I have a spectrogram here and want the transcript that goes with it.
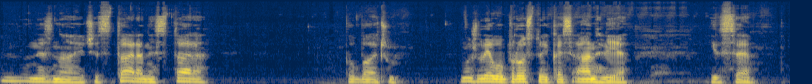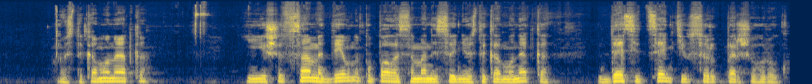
Не знаю, чи стара, не стара. Побачу. Можливо, просто якась Англія і все. Ось така монетка. І що саме дивно, попалася в мене сьогодні ось така монетка 10 центів 41-го року.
